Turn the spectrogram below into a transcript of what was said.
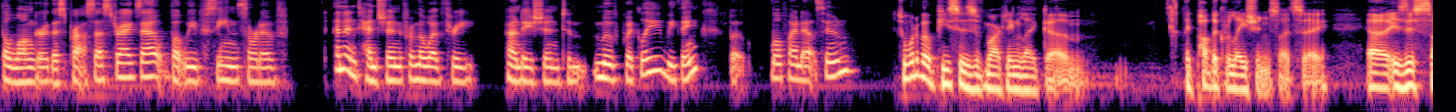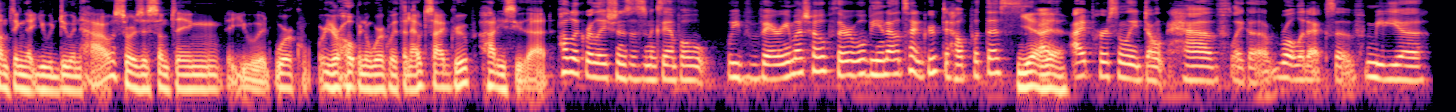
the longer this process drags out. But we've seen sort of an intention from the Web3 Foundation to move quickly, we think, but we'll find out soon. So, what about pieces of marketing like um, like public relations? Let's say, uh, is this something that you would do in house, or is this something that you would work, or you're hoping to work with an outside group? How do you see that? public relations is an example. We very much hope there will be an outside group to help with this. Yeah, I, yeah. I personally don't have like a Rolodex of media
